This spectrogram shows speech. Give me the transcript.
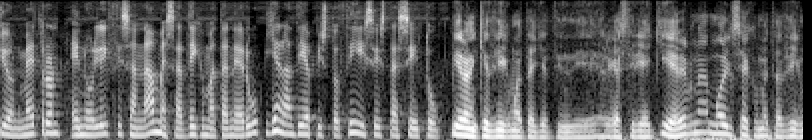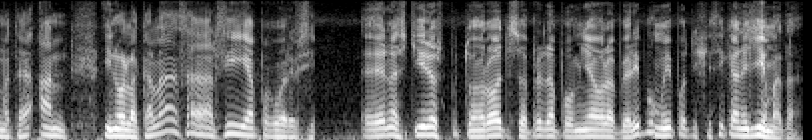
200 μέτρων, ενώ λήφθησαν άμεσα δείγματα νερού για να διαπιστωθεί η σύστασή του. Πήραν και δείγματα για την εργαστηριακή έρευνα. Μόλις έχουμε τα δείγματα, αν είναι όλα καλά, θα έρθει η απαγόρευση. Ένας κύριος που τον ρώτησα πριν από μια ώρα περίπου μου είπε ότι χυθήκαν λίματα.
